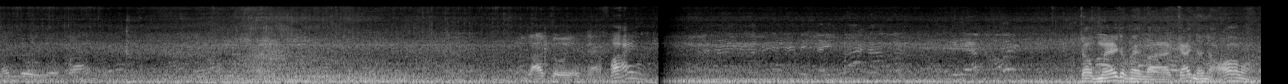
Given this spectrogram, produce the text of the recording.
Dạ cười rồi quá. Dạ cười ở cả phái. Trong mé trong này là cá nhỏ nhỏ không à?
